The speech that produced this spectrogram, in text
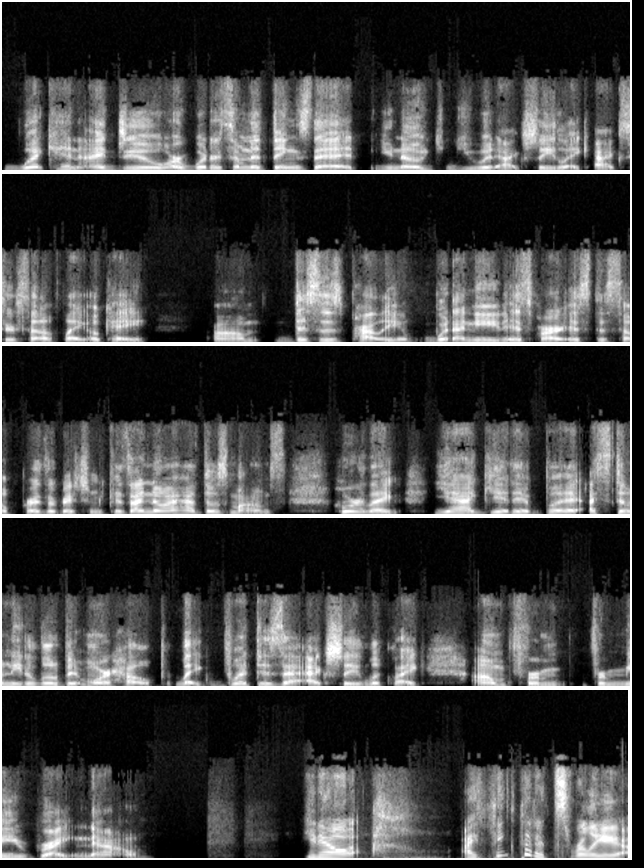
what can I do or what are some of the things that, you know, you would actually like ask yourself like, okay, um, this is probably what I need as far as the self-preservation because I know I have those moms who are like, yeah, I get it, but I still need a little bit more help. Like, what does that actually look like um, for for me right now? You know, I think that it's really uh,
